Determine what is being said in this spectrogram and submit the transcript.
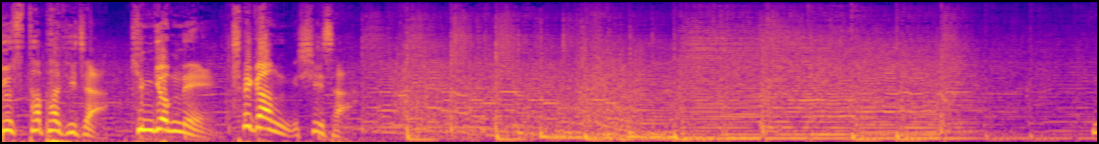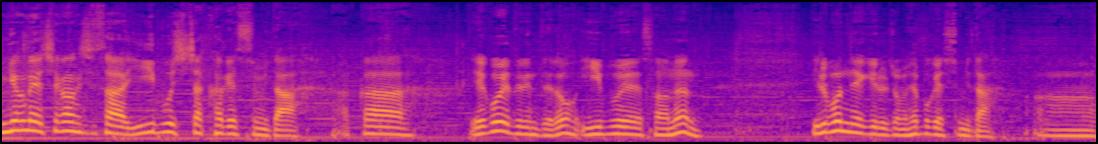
뉴스타파 기자 김경래 최강 시사. 김경래 최강 시사 2부 시작하겠습니다. 아까 예고해드린 대로 2부에서는 일본 얘기를 좀 해보겠습니다. 어,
